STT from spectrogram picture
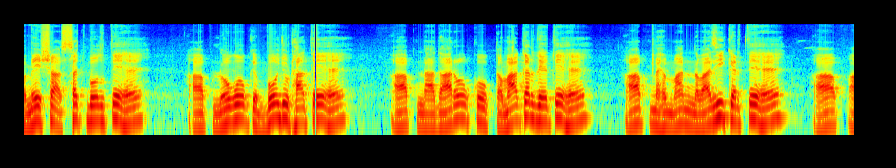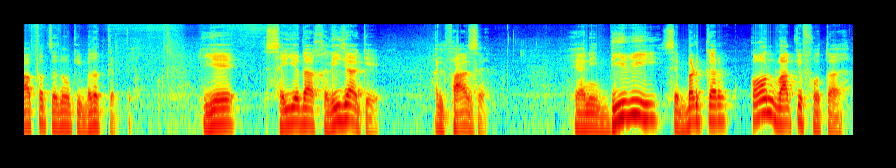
ہمیشہ سچ بولتے ہیں آپ لوگوں کے بوجھ اٹھاتے ہیں، آپ ناداروں کو کما کر دیتے ہیں، آپ مہمان نوازی کرتے ہیں، آپ آفت زدوں کی مدد کرتے ہیں۔ یہ سیدہ خدیجہ کے الفاظ ہیں۔ یعنی بیوی سے بڑھ کر کون واقف ہوتا ہے؟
